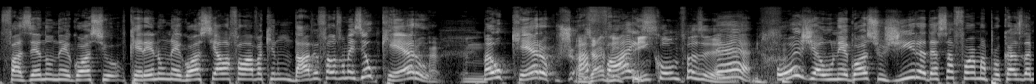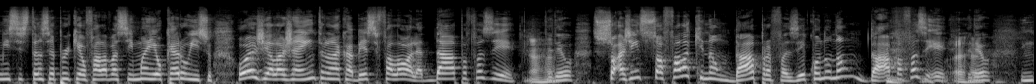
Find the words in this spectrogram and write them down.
fazendo um negócio, querendo um negócio e ela falava que não dava. Eu falava, mas eu quero. Mas eu quero. Eu ah, já faz. vi, tem como fazer. É, hoje o negócio gira dessa forma por causa da minha insistência, porque eu falava assim, mãe, eu quero isso. Hoje ela já entra na cabeça e fala, olha, dá pra fazer, Aham. entendeu? Só, a gente só fala que não dá pra fazer quando não dá pra fazer, entendeu? Em-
